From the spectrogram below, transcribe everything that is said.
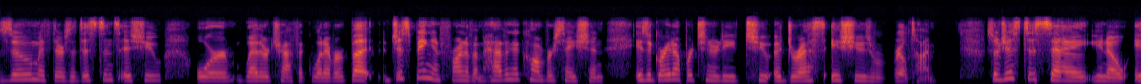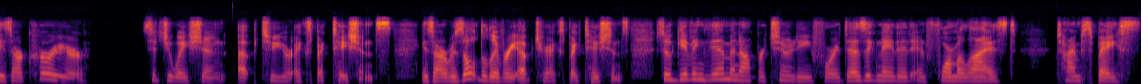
Zoom if there's a distance issue or weather, traffic, whatever. But just being in front of them, having a conversation is a great opportunity to address issues real time. So just to say, you know, is our courier situation up to your expectations? Is our result delivery up to your expectations? So giving them an opportunity for a designated and formalized time space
